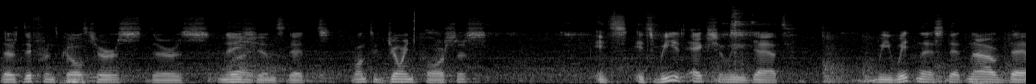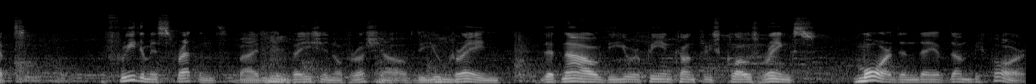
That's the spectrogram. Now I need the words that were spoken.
There's different cultures. There's nations that want to join forces. It's it's weird actually that we witness that now that freedom is threatened by the hmm. invasion of Russia of the hmm. Ukraine, that now the European countries close ranks more than they have done before.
